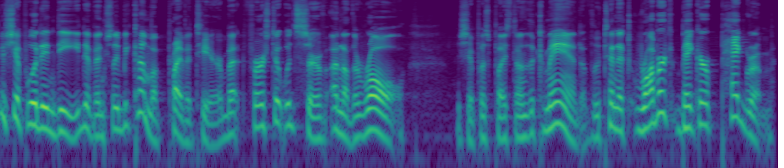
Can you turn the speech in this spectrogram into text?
The ship would indeed eventually become a privateer, but first it would serve another role. The ship was placed under the command of Lieutenant Robert Baker Pegram,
